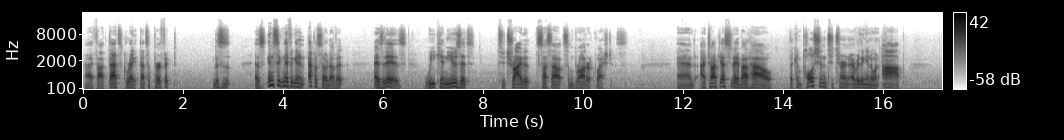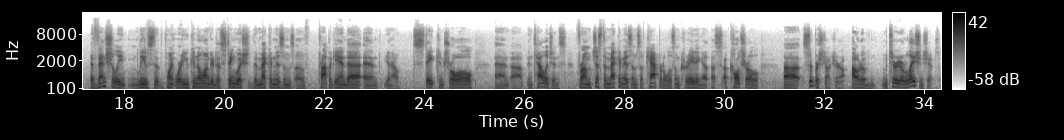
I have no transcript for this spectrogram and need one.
And I thought, that's great. That's a perfect, this is as insignificant an episode of it as it is. We can use it to try to suss out some broader questions. And I talked yesterday about how the compulsion to turn everything into an op eventually leaves to the point where you can no longer distinguish the mechanisms of propaganda and you know state control and uh, intelligence from just the mechanisms of capitalism creating a, a, a cultural uh, superstructure out of material relationships.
